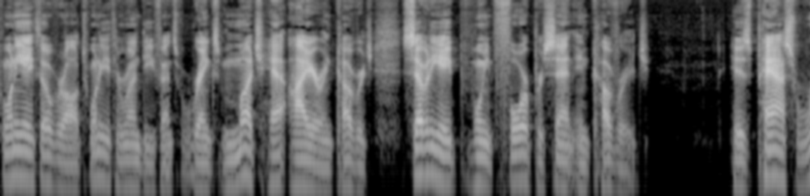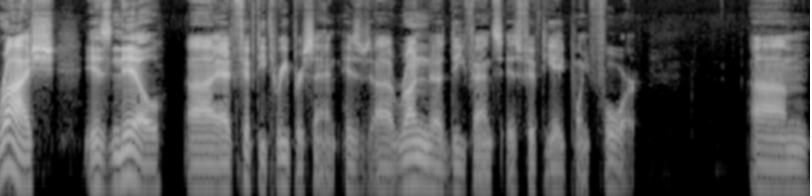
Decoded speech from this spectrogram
28th overall, 28th in run defense, ranks much ha- higher in coverage, 78.4% in coverage. His pass rush is nil uh, at 53%. His uh, run uh, defense is 58.4. Um,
